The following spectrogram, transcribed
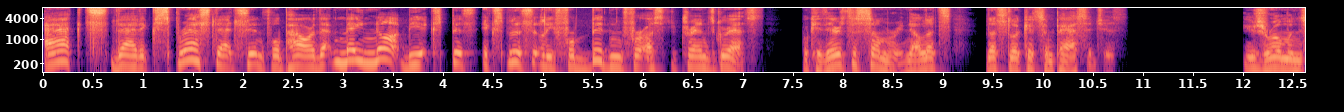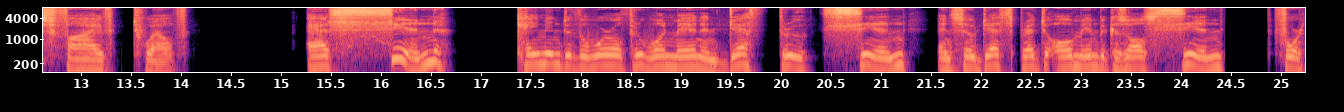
acts that express that sinful power that may not be expi- explicitly forbidden for us to transgress. Okay, there's the summary. Now let's let's look at some passages. Here's Romans 5:12. As sin came into the world through one man and death through sin, and so death spread to all men because all sinned. For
